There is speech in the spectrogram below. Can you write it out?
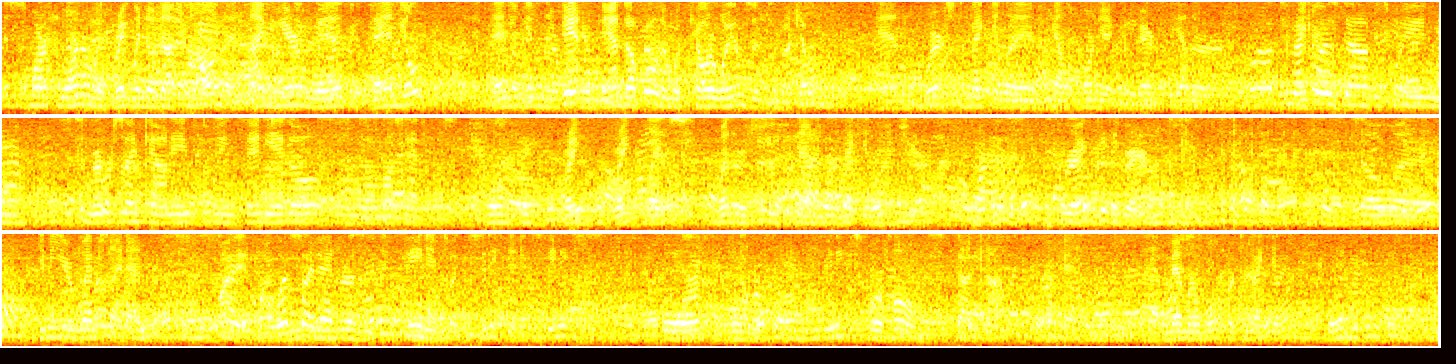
This is Mark Warner with RateWindow.com, and I'm here with Daniel. Daniel, give them their Dan, Dan Duffield. I'm with Keller Williams in Temecula. and where's Temecula in California compared to the other? Well, Temecula is down between, it's in Riverside County, between San Diego and uh, Los Angeles. So great, great place. Weather is super down in Temecula, I'm sure. Weather's great, could be greater. So uh, give me your website address. My, my website address is Phoenix, like the city Phoenix, Phoenix for the number four, phoenix4homes.com. Okay. Uh, memorable for Temecula.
